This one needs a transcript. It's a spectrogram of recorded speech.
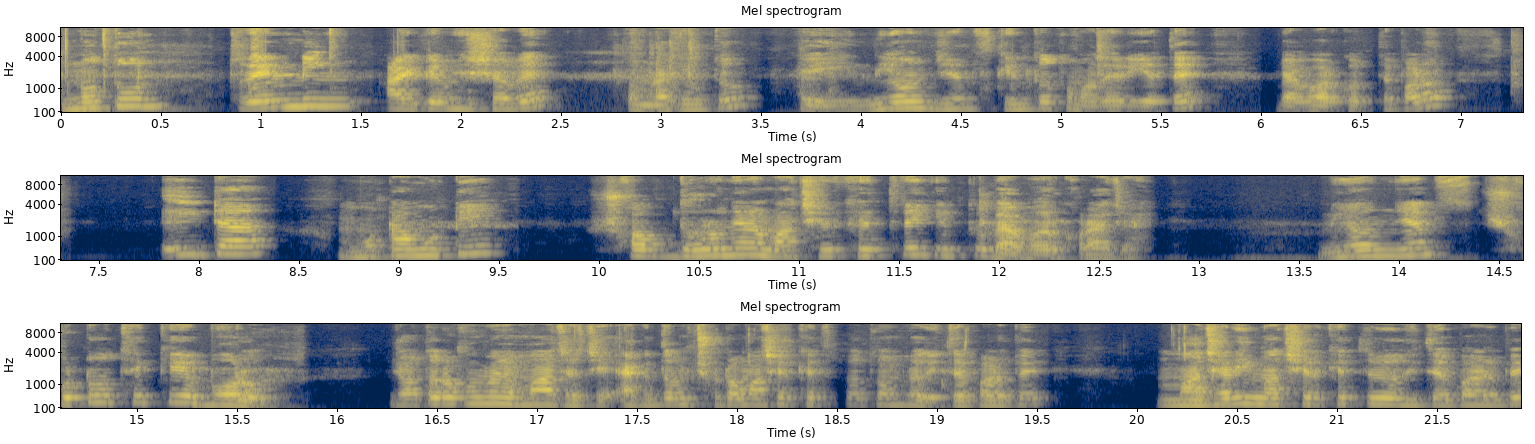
নতুন ট্রেন্ডিং আইটেম হিসেবে তোমরা কিন্তু এই নিয়ন জেমস কিন্তু তোমাদের ইয়েতে ব্যবহার করতে পারো। এইটা মোটামুটি সব ধরনের মাছের ক্ষেত্রেই কিন্তু ব্যবহার করা যায়। নিয়ন জেমস ছোট থেকে বড় যত রকমের মাছ আছে, একদম ছোট মাছের ক্ষেত্রেও তোমরা দিতে পারবে, মাঝারি মাছের ক্ষেত্রেও দিতে পারবে,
